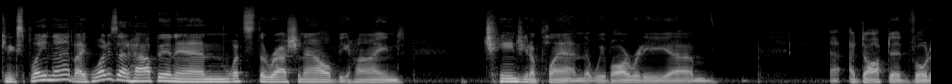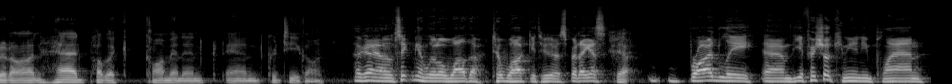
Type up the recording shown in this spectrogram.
can you explain that? Like, what does that happen, and what's the rationale behind changing a plan that we've already um, adopted, voted on, had public comment and and critique on? Okay, it'll take me a little while to, to walk you through this, but I guess yeah. broadly, um, the official community plan,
